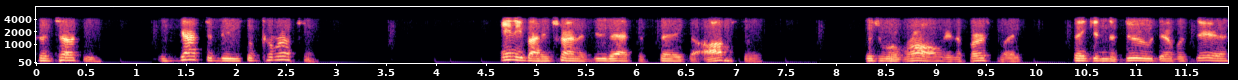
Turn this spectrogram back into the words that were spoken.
Kentucky. There's got to be some corruption. Anybody trying to do that to save the officers, which were wrong in the first place, thinking the dude that was there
